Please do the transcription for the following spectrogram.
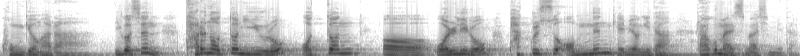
공경하라. 이것은 다른 어떤 이유로 어떤 어, 원리로 바꿀 수 없는 계명이다라고 말씀하십니다.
